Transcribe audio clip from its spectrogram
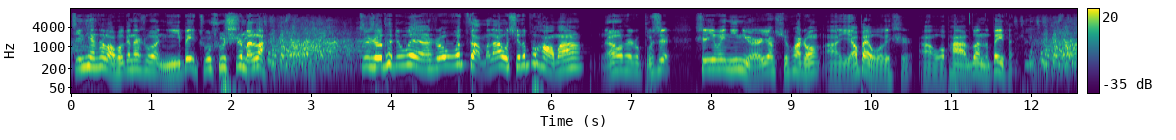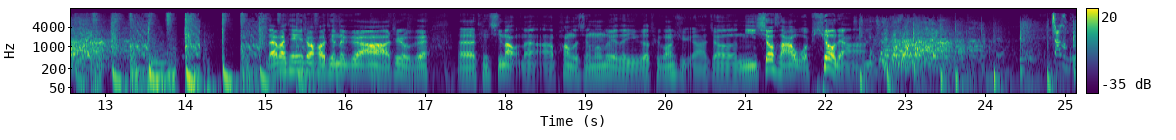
今天他老婆跟他说你被逐出师门了。这时候他就问啊，说我怎么了？我学的不好吗？然后他说不是，是因为你女儿要学化妆啊，也要拜我为师啊，我怕乱了辈分。来吧，听一首好听的歌啊！这首歌，呃，挺洗脑的啊。胖子行动队的一个推广曲啊，叫《你潇洒我漂亮》啊。架子鼓，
